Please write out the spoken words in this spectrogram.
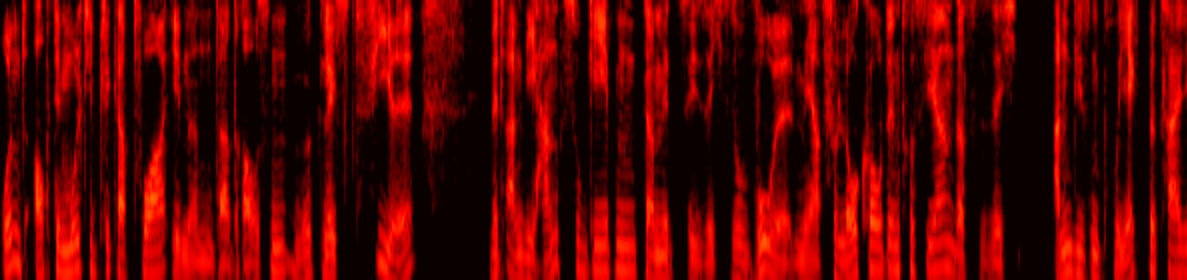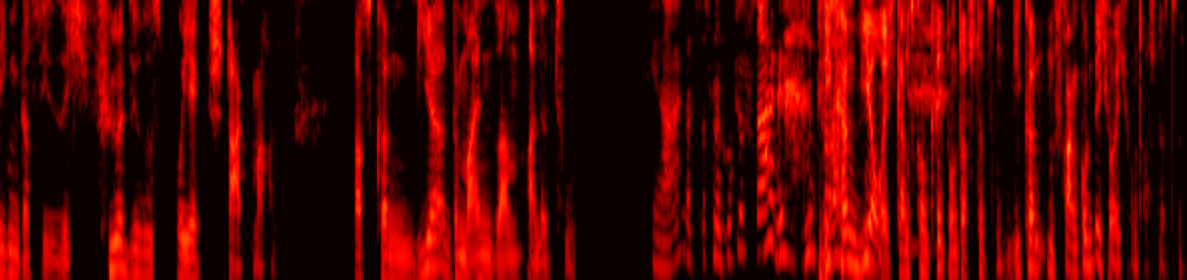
und auch den MultiplikatorInnen da draußen möglichst viel mit an die Hand zu geben, damit sie sich sowohl mehr für Low-Code interessieren, dass sie sich an diesem Projekt beteiligen, dass sie sich für dieses Projekt stark machen? Was können wir gemeinsam alle tun? Ja, das ist eine gute Frage. Du Wie können wir euch ganz konkret unterstützen? Wie könnten Frank und ich euch unterstützen?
